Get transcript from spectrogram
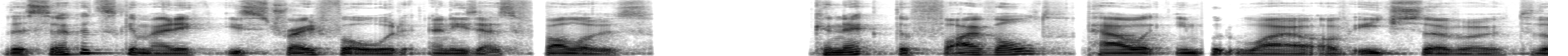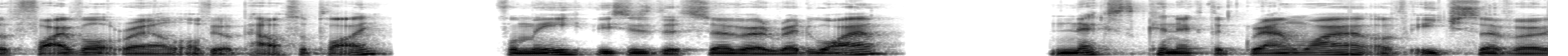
The circuit schematic is straightforward and is as follows. Connect the 5 volt power input wire of each servo to the 5 volt rail of your power supply. For me, this is the servo red wire. Next, connect the ground wire of each servo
